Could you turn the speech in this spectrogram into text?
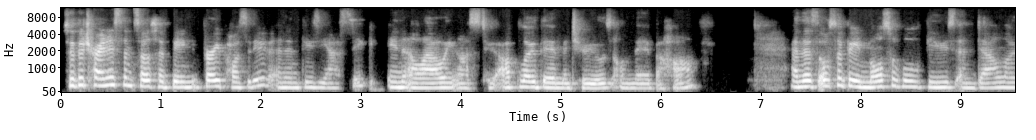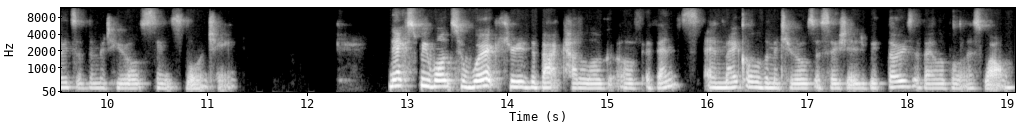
So the trainers themselves have been very positive and enthusiastic in allowing us to upload their materials on their behalf. And there's also been multiple views and downloads of the materials since launching. Next, we want to work through the back catalogue of events and make all of the materials associated with those available as well.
